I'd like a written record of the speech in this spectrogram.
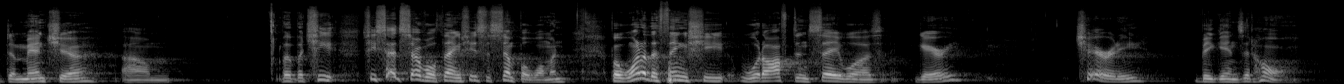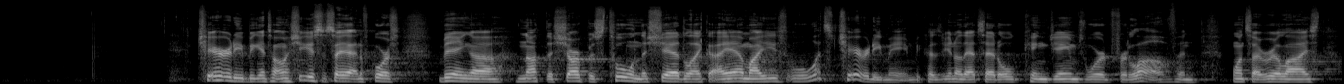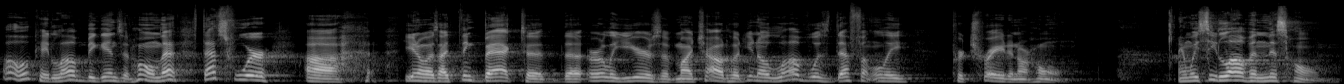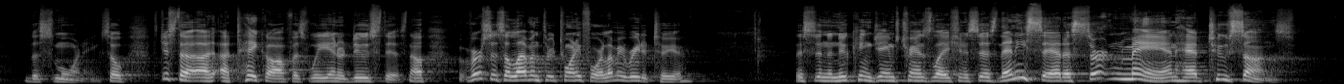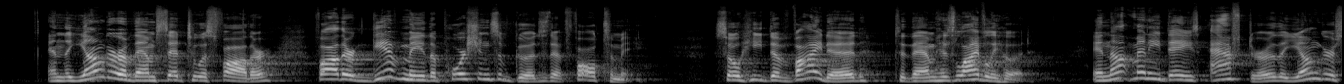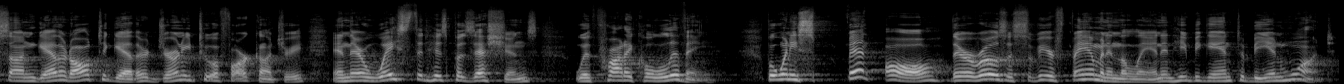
dementia. Um, but, but she, she said several things. She's a simple woman. But one of the things she would often say was, Gary, Charity begins at home. charity begins at home. She used to say that, and of course, being uh, not the sharpest tool in the shed like I am, I used, well, what's charity mean? Because, you know, that's that old King James word for love. And once I realized, oh, okay, love begins at home, that, that's where, uh, you know, as I think back to the early years of my childhood, you know, love was definitely portrayed in our home. And we see love in this home this morning. So, just a, a takeoff as we introduce this. Now, verses 11 through 24, let me read it to you. This is in the New King James translation. It says, Then he said, A certain man had two sons. And the younger of them said to his father, Father, give me the portions of goods that fall to me. So he divided to them his livelihood. And not many days after, the younger son gathered all together, journeyed to a far country, and there wasted his possessions with prodigal living. But when he spent all, there arose a severe famine in the land, and he began to be in want.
